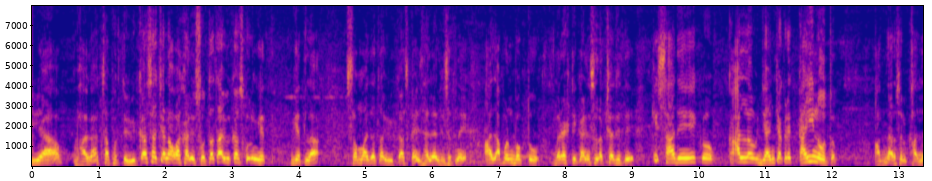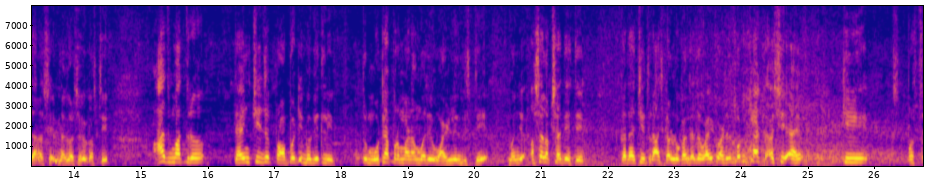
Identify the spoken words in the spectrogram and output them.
या भागाचा फक्त विकासाच्या नावाखाली स्वतःचा विकास करून घेत घेतला. समाजाचा विकास काही झालेला दिसत नाही. आज आपण बघतो बऱ्याच ठिकाणी असं लक्षात येते की साधे एक काल ज्यांच्याकडे काही नव्हतं आमदार असेल खासदार असेल नगरसेवक असतील आज मात्र त्यांची जर प्रॉपर्टी बघितली तर मोठ्या प्रमाणामध्ये वाढलेली दिसते. म्हणजे असं लक्षात येते. कदाचित राजकारण लोकांना त्याचं वाईट वाटेल पण फॅक्ट अशी आहे की प्रस्थ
